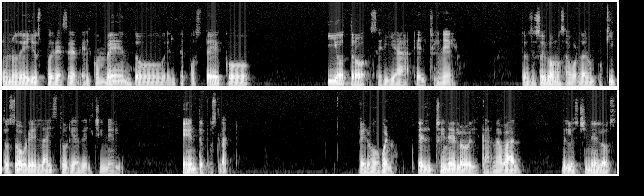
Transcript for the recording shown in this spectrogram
Uno de ellos podría ser el convento, el teposteco y otro sería el chinelo. Entonces hoy vamos a abordar un poquito sobre la historia del chinelo en Tepoztlán. Pero bueno, el chinelo, el carnaval de los chinelos,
